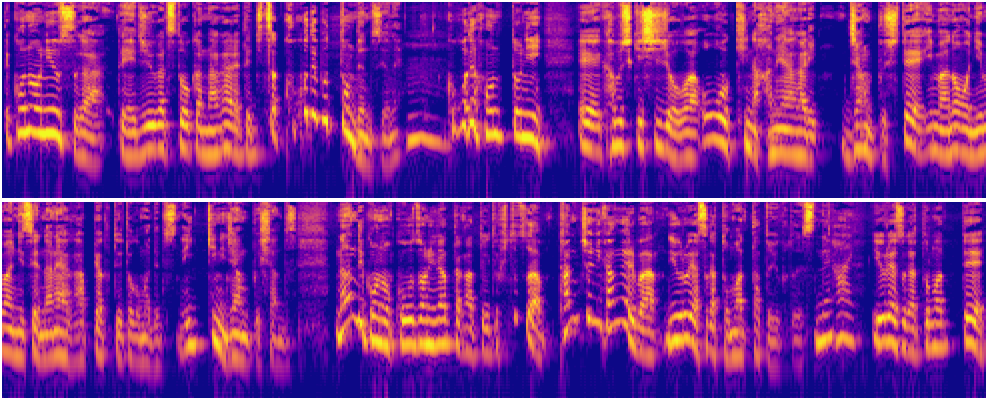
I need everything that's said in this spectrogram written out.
で、このニュースが、で、10月10日流れて、実はここでぶっ飛んでるんですよね。うん、ここで本当に、えー、株式市場は大きな跳ね上がり、ジャンプして、今の22,700、800というところまでですね、一気にジャンプしたんです。なんでこの構造になったかというと、一つは単純に考えれば、ユーロ安が止まったということですね。はい、ユーロ安が止まって、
